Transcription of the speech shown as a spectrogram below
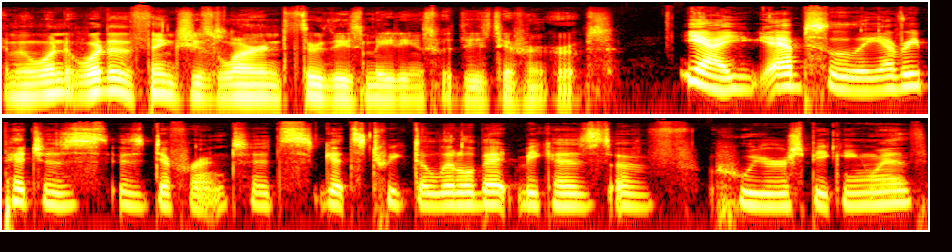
I mean, what what are the things you've learned through these meetings with these different groups? Yeah, absolutely. Every pitch is is different. It gets tweaked a little bit because of who you're speaking with,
